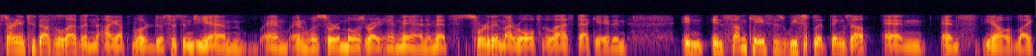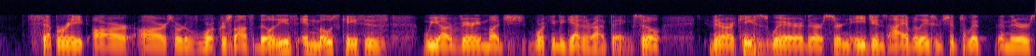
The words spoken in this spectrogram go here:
starting in 2011, I got promoted to assistant GM and and was sort of Mo's right hand man, and that's sort of been my role for the last decade. And in in some cases, we split things up and and you know like separate our our sort of work responsibilities. In most cases, we are very much working together on things. So there are cases where there are certain agents I have relationships with, and there's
